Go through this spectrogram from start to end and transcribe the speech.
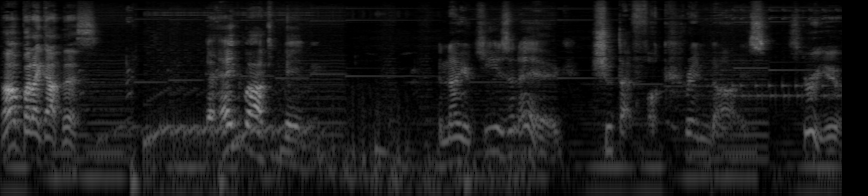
Oh, but I got this. the egg box, baby. And now your key is an egg. Shoot that fuck right in the eyes. Screw you.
